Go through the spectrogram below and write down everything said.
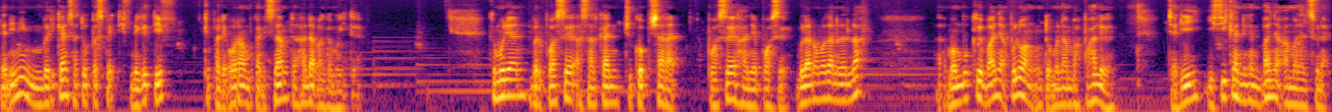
dan ini memberikan satu perspektif negatif kepada orang bukan Islam terhadap agama kita. Kemudian, berpuasa asalkan cukup syarat. Puasa hanya puasa. Bulan Ramadan adalah uh, membuka banyak peluang untuk menambah pahala. Jadi, isikan dengan banyak amalan sunat.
